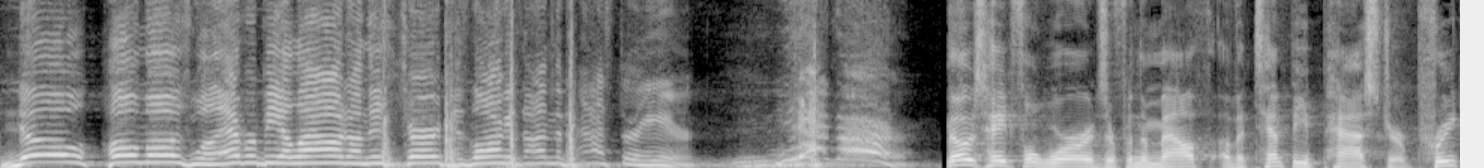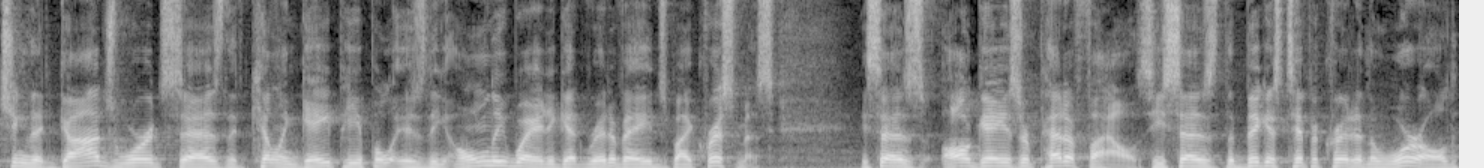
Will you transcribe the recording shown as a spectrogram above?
No homos will ever be allowed on this church as long as I'm the pastor here. Never! Those hateful words are from the mouth of a Tempe pastor preaching that God's word says that killing gay people is the only way to get rid of AIDS by Christmas. He says all gays are pedophiles. He says the biggest hypocrite in the world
